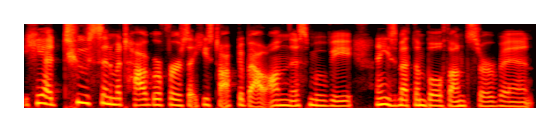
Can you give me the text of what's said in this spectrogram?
He had two cinematographers that he's talked about on this movie, and he's met them both on Servant.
